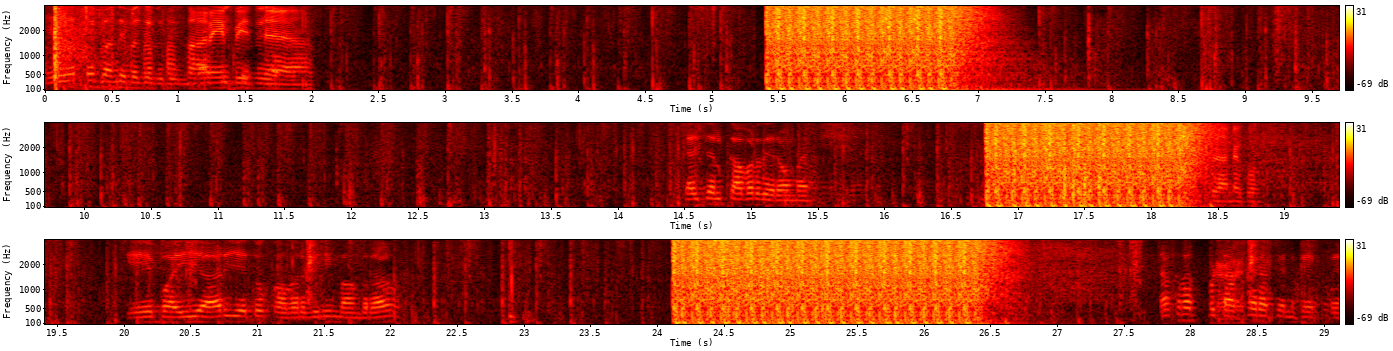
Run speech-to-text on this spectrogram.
ए बंदे बंदे बंदे सारे पीछे हैं चल चल कवर दे रहा हूँ मैं। जाने को। ए भाई यार ये तो कवर भी नहीं मांग रहा। पटाखे रख इनके पे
